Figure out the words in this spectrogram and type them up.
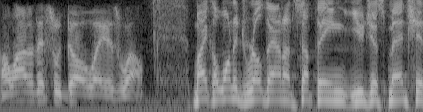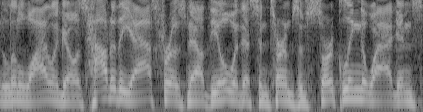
a lot of this would go away as well. Mike, I want to drill down on something you just mentioned a little while ago is how do the Astros now deal with this in terms of circling the wagons,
